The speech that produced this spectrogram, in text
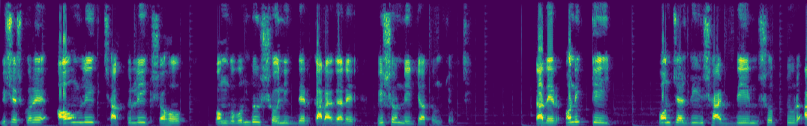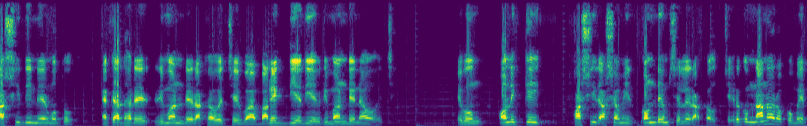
বিশেষ করে আওয়ামী লীগ, ছাত্রলীগ সহ বঙ্গবন্ধুর সৈনিকদের কারাগারে ভীষণ নির্যাতন চলছে। তাদের অনেককেই পঞ্চাশ দিন, ষাট দিন, সত্তর, আশি দিনের মতো একাধারে রিমান্ডে রাখা হয়েছে বা ব্রেক দিয়ে দিয়ে রিমান্ডে নেওয়া হয়েছে। এবং অনেককেই ফাঁসির আসামির কন্ডেম সেলে রাখা হচ্ছে। এরকম নানা রকমের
